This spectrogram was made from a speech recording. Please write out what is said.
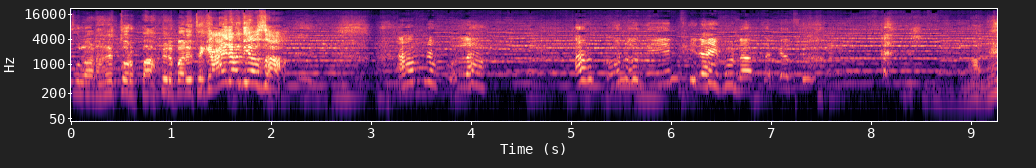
পোলাডারে তোর বাপের বাড়ি থেকে আয়না দিয়া যা। আপনার বললাম আর কোনোদিন ফিরাইবো না আপনার কাছে। মানে?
